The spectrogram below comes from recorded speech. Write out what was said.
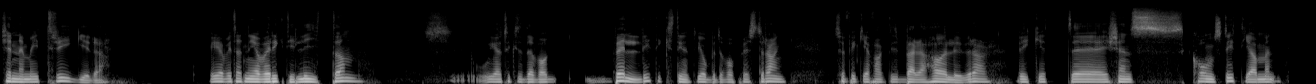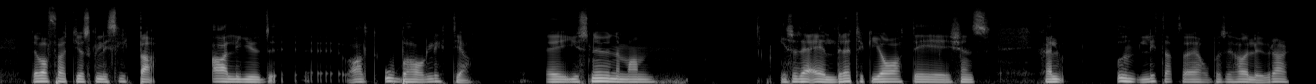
känna mig trygg i det. Jag vet att när jag var riktigt liten och jag tyckte det var väldigt extremt jobbigt att vara på restaurang så fick jag faktiskt bära hörlurar, vilket eh, känns konstigt, ja, men det var för att jag skulle slippa all ljud eh, och allt obehagligt, ja. Eh, just nu när man i sådär äldre tycker jag att det känns själv underligt att ha på sig hörlurar.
